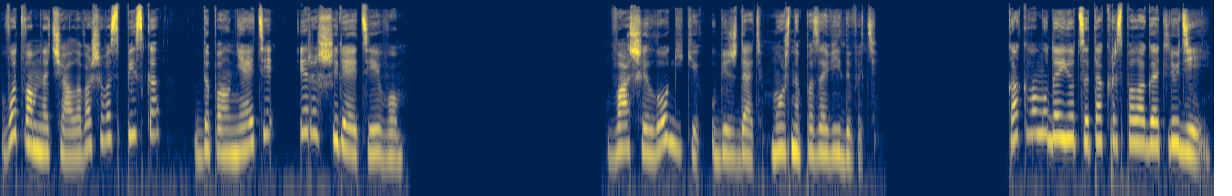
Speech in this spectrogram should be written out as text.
Вот вам начало вашего списка, дополняйте и расширяйте его. Вашей логике убеждать можно позавидовать. Как вам удается так располагать людей?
